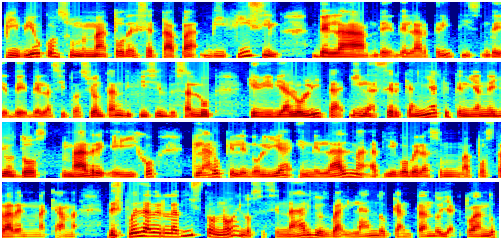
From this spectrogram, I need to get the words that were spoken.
vivió con su mamá toda esa etapa difícil de la, de, la artritis, de, de, la situación tan difícil de salud que vivía Lolita y la cercanía que tenían ellos dos, madre e hijo, claro que le dolía en el alma a Diego ver a su mamá postrada en una cama, después de haberla visto, ¿no? En los escenarios, bailando, cantando y actuando,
